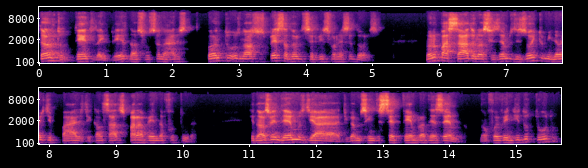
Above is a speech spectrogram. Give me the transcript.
tanto dentro da empresa, nossos funcionários, quanto os nossos prestadores de serviços fornecedores. No ano passado, nós fizemos 18 milhões de pares de calçados para venda futura, que nós vendemos de, digamos assim, de setembro a dezembro. Não foi vendido tudo,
